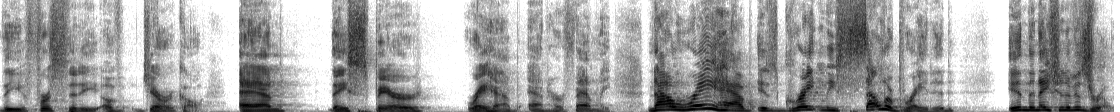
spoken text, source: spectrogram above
the first city of Jericho. And they spare Rahab and her family. Now, Rahab is greatly celebrated in the nation of Israel.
